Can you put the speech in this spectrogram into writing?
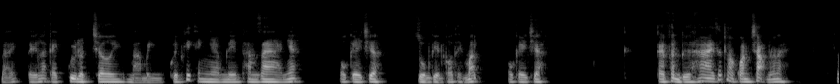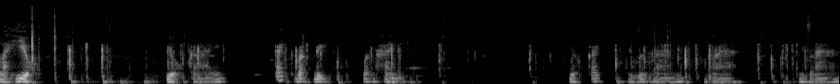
Đấy đấy là cái quy luật chơi mà mình khuyến khích anh em nên tham gia nhé. Ok chưa? Dùng tiền có thể mất. Ok chưa? Cái phần thứ hai rất là quan trọng nữa này, là hiểu. Hiểu cái cách vận định, vận hành. Hiểu cách dự án và giá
